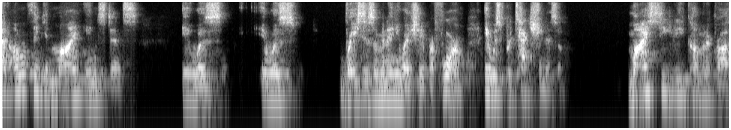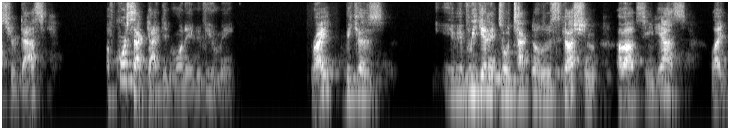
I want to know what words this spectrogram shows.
I don't think in my instance it was it was racism in any way, shape, or form. It was protectionism. My CV coming across your desk, of course that guy didn't want to interview me, right? Because if we get into a technical discussion about CDS, like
